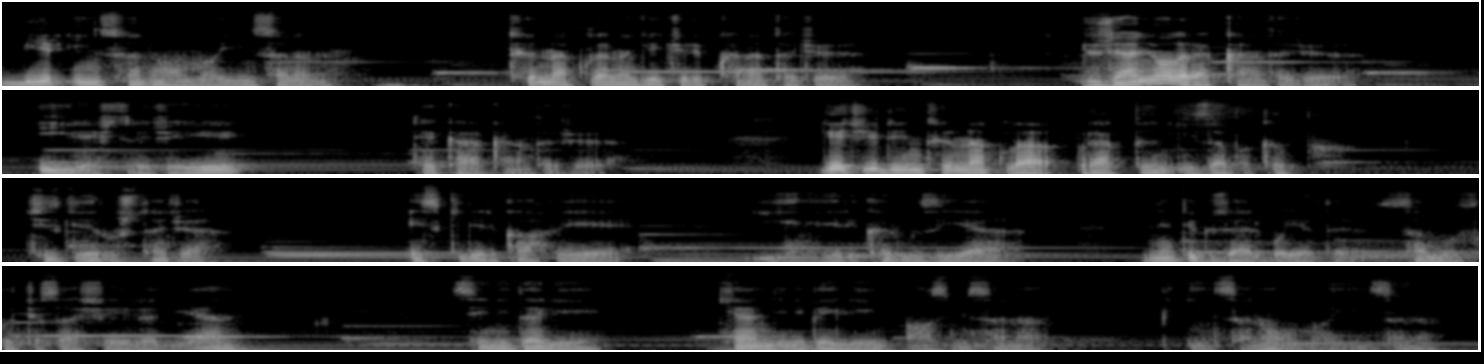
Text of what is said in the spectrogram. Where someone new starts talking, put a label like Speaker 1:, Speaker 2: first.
Speaker 1: Bir insan olmalı insanın. tırnaklarına geçirip kanatacağı, düzenli olarak kanatacağı, iyileştireceği, tekrar kanatacağı. Geçirdiğin tırnakla bıraktığın ize bakıp, çizgiler ustaca, eskileri kahveye, yenileri kırmızıya, ne de güzel boyadı samur fırça saçlarıyla diyen, seni Dali, kendini belleğin azmi sanan bir insanı olmalı insanın.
